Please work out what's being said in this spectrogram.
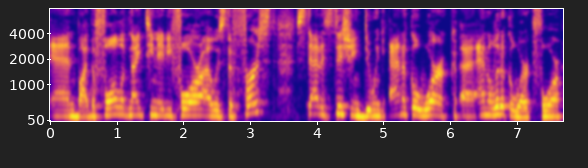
And by the fall of 1984, I was the first statistician doing analytical work, uh, analytical work for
